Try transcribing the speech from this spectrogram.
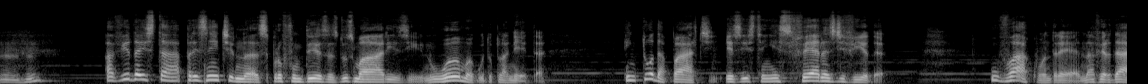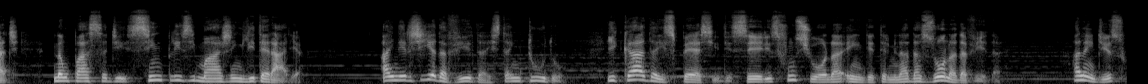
Uhum. A vida está presente nas profundezas dos mares e no âmago do planeta. Em toda parte existem esferas de vida. O vácuo, André, na verdade, não passa de simples imagem literária. A energia da vida está em tudo, e cada espécie de seres funciona em determinada zona da vida. Além disso,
